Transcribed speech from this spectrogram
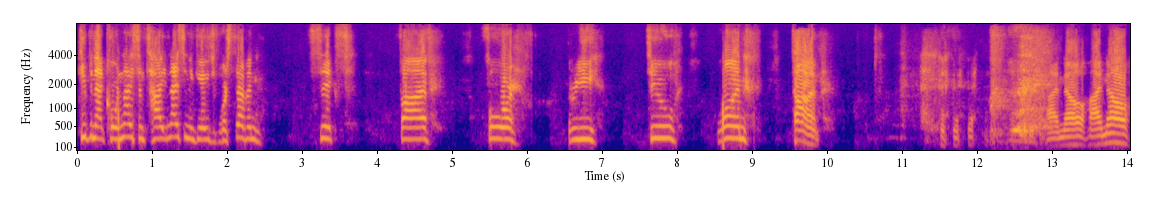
keeping that core nice and tight, nice and engaged for seven, six, five, four, three, two, one, time. I know, I know,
